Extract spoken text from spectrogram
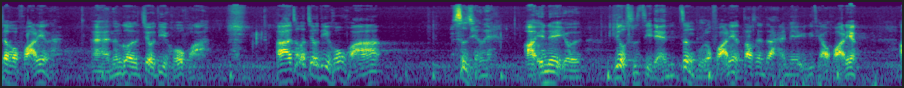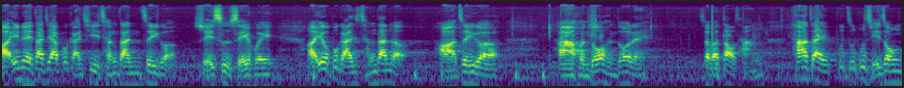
这个法令啊，哎，能够就地合法啊，这个就地合法事情呢，啊，因为有六十几年政府的法令到现在还没有一条法令啊，因为大家不敢去承担这个谁是谁非啊，又不敢承担了啊，这个啊很多很多的这个道场，他在不知不觉中。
